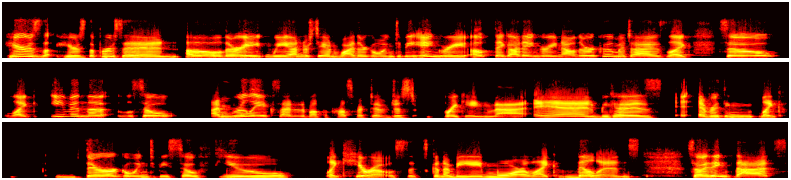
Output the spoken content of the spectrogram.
here's the, here's the person. Oh they're a- we understand why they're going to be angry. Oh they got angry. Now they're akumatized. Like so like even the so I'm really excited about the prospect of just breaking that. And because everything like there are going to be so few like heroes. It's going to be more like villains. So i think that's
